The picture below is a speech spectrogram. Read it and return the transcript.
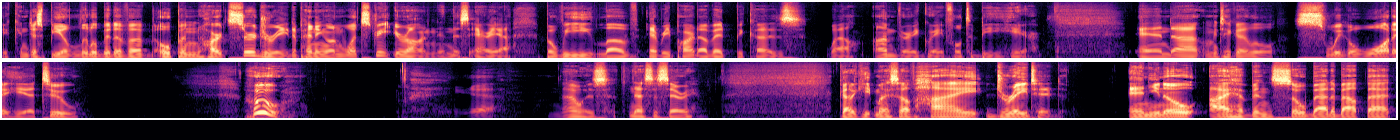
It can just be a little bit of a open heart surgery, depending on what street you're on in this area. But we love every part of it because, well, I'm very grateful to be here. And uh, let me take a little swig of water here, too. Whew. Yeah, that was necessary. Got to keep myself hydrated. And you know, I have been so bad about that.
